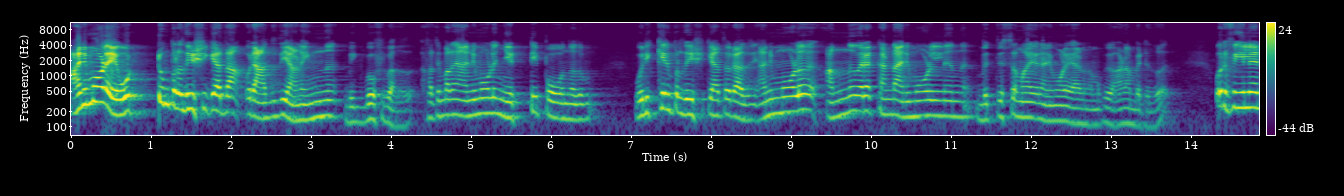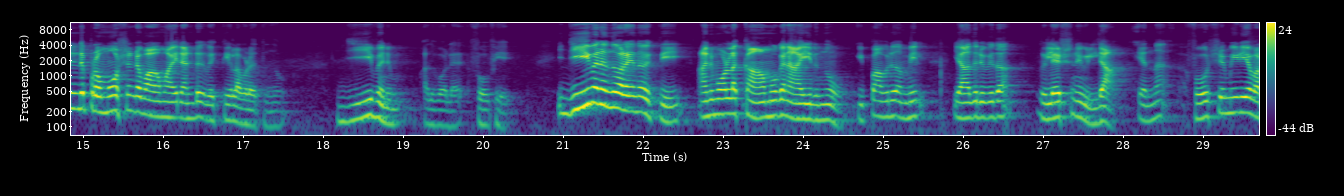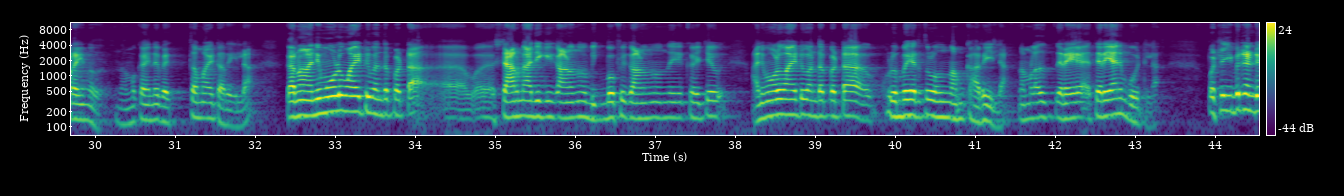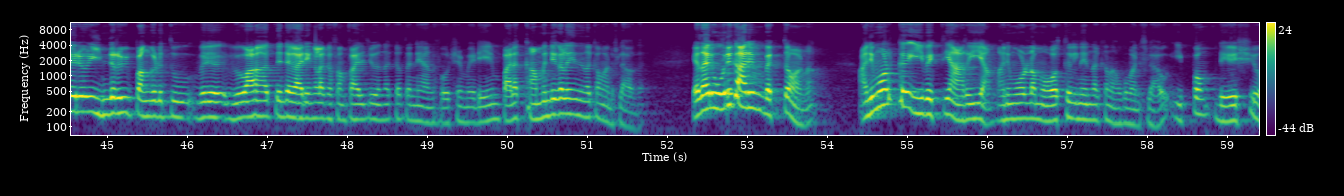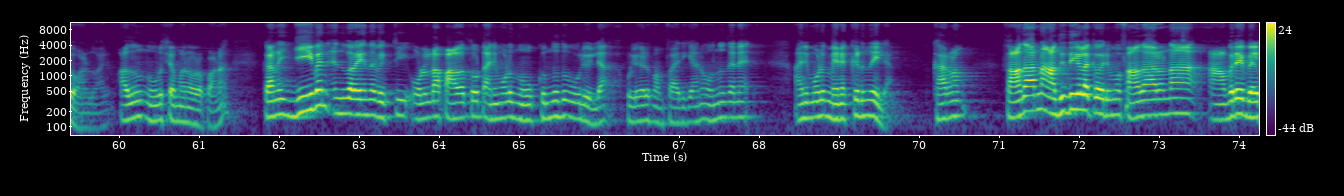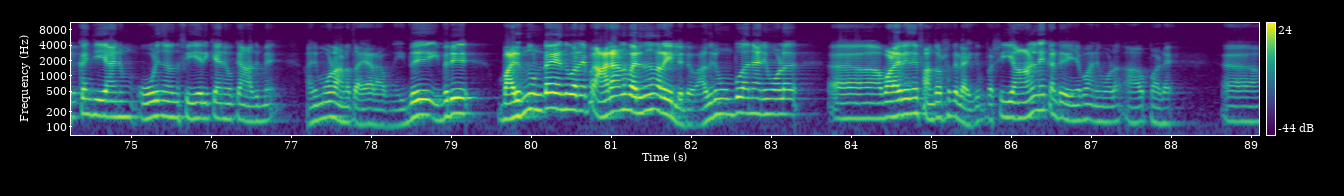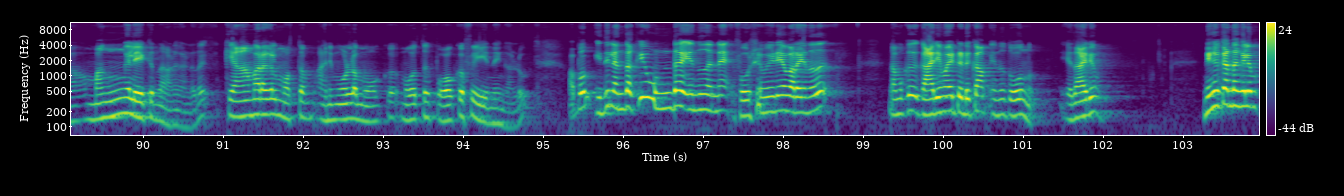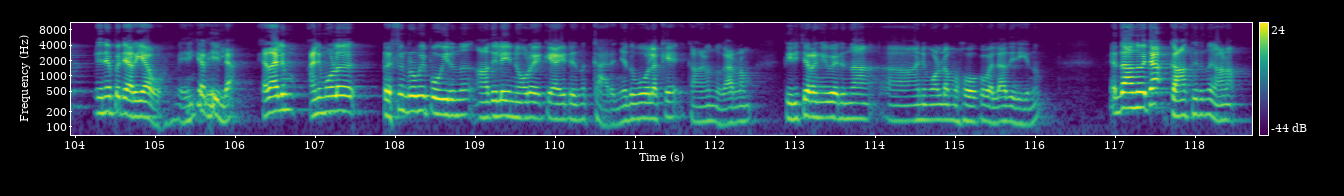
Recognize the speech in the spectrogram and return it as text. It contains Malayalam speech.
അനുമോളെ ഒട്ടും പ്രതീക്ഷിക്കാത്ത ഒരു അതിഥിയാണ് ഇന്ന് ബിഗ് ബോസിൽ വന്നത്. സത്യം പറഞ്ഞാൽ അനുമോൾ ഞെട്ടിപ്പോകുന്നതും ഒരിക്കലും പ്രതീക്ഷിക്കാത്ത ഒരു അതിഥി അനുമോൾ അന്ന് വരെ കണ്ട അനുമോളിൽ നിന്ന് വ്യത്യസ്തമായ ഒരു അനുമോളെയാണ് നമുക്ക് കാണാൻ പറ്റുന്നത്. ഒരു ഫീലിന്റെ പ്രൊമോഷന്റെ ഭാഗമായി രണ്ട് വ്യക്തികൾ അവിടെ എത്തുന്നു. ജീവനും അതുപോലെ സോഫിയയും ഈ ജീവൻ എന്ന് പറയുന്ന വ്യക്തി അനുമോളിലെ കാമുകനായിരുന്നു. ഇപ്പം അവർ തമ്മിൽ യാതൊരുവിധ റിലേഷനും ഇല്ല എന്ന് സോഷ്യൽ മീഡിയ പറയുന്നത് നമുക്കതിന്റെ വ്യക്തമായിട്ടറിയില്ല. കാരണം അനുമോളുമായിട്ട് ബന്ധപ്പെട്ട സ്റ്റാർ മാജിക്കിൽ കാണുന്നു ബിഗ് ബോസിൽ കാണുന്നു എന്ന് കഴിച്ച് അനുമോളുമായിട്ട് ബന്ധപ്പെട്ട കുടുംബചരിത്രമൊന്നും നമുക്കറിയില്ല. നമ്മളത് തിരയ തിരയാനും പോയിട്ടില്ല. പക്ഷേ ഇവർ രണ്ടുപേരും ഒരു ഇന്റർവ്യൂ പങ്കെടുത്തു. ഇവർ വിവാഹത്തിന്റെ കാര്യങ്ങളൊക്കെ സംസാരിച്ചു എന്നൊക്കെ തന്നെയാണ് സോഷ്യൽ മീഡിയയിലും പല കമന്റുകളിൽ നിന്നൊക്കെ മനസ്സിലാവുന്നത്. ഏതായാലും ഒരു കാര്യം വ്യക്തമാണ്. അനുമോൾക്ക് ഈ വ്യക്തിയെ അറിയാം. അനുമോളുടെ മുഖത്തിൽ നിന്നൊക്കെ നമുക്ക് മനസ്സിലാവും. ഇപ്പം ദേഷ്യമാണ് താനും അതും നൂറ് ശതമാനം ഉറപ്പാണ്. കാരണം ജീവൻ എന്ന് പറയുന്ന വ്യക്തി ഉള്ള ഭാഗത്തോട്ട് അനുമോൾ നോക്കുന്നത് പോലുമില്ല പുള്ളിയോട് സംസാരിക്കാനോ ഒന്നും തന്നെ അനുമോൾ മെനക്കെടുന്നില്ല. കാരണം സാധാരണ അതിഥികളൊക്കെ വരുമ്പോൾ സാധാരണ അവരെ വെൽക്കം ചെയ്യാനും ഓടി നടന്ന് സ്വീകരിക്കാനും ഒക്കെ ആദ്യമേ അനുമോളാണ് തയ്യാറാവുന്നത്. ഇത് ഇവർ വരുന്നുണ്ട് എന്ന് പറഞ്ഞപ്പോൾ ആരാണ് വരുന്നതെന്ന് അറിയില്ലല്ലോ. അതിനു മുമ്പ് തന്നെ അനുമോൾ വളരെയധികം സന്തോഷത്തിലായിരിക്കും. പക്ഷേ ഈ ആളിനെ കണ്ടു കഴിഞ്ഞപ്പോൾ അനുമോൾ ആകപ്പാടെ മങ്ങലേക്കുന്നതാണ് കണ്ടത്. ക്യാമറകൾ മൊത്തം അനുമോളുടെ മോക്ക് മുഖത്ത് ഫോക്കസ് ചെയ്യുന്നതും കണ്ടു. അപ്പം ഇതിലെന്തൊക്കെയോ ഉണ്ട് എന്ന് തന്നെ സോഷ്യൽ മീഡിയ പറയുന്നത് നമുക്ക് കാര്യമായിട്ട് എടുക്കാം എന്ന് തോന്നുന്നു ഏതായാലും നിങ്ങൾക്ക് എന്തെങ്കിലും ഇതിനെപ്പറ്റി അറിയാവോ? എനിക്കറിയില്ല. ഏതായാലും അനുമോൾ ഡ്രസ്സിംഗ് റൂമിൽ പോയിരുന്ന് ആദിലയും നോറയൊക്കെ ആയിട്ട് ഇന്ന് കരഞ്ഞതുപോലൊക്കെ കാണുന്നു. കാരണം തിരിച്ചിറങ്ങി വരുന്ന അനിമോളുടെ മുഖമൊക്കെ വല്ലാതിരിക്കുന്നു. എന്താണെന്ന് വെച്ചാൽ കാത്തിരുന്ന് കാണാം.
